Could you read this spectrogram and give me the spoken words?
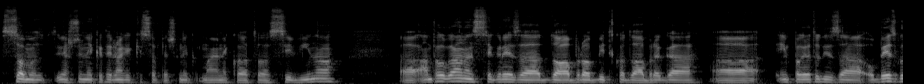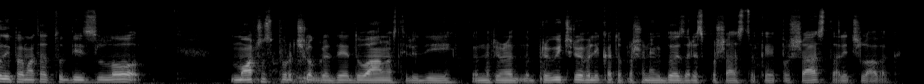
so tudi nekateri junaki, ki so pač nek, imajo neko to sivino. Uh, ampak v glavnem se gre za dobro, bitko dobrega, uh, in pa gre tudi za obe zgodbi, pa imata tudi zelo močno sporočilo glede dualnosti ljudi. Naprimer, pri Witcherju je veliko to vprašanje, kdo je zares pošast, ok, pošast ali človek.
